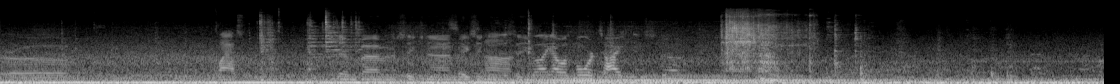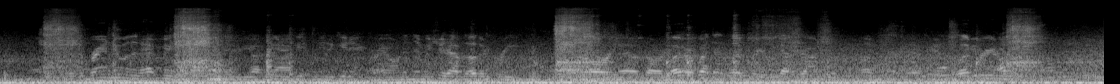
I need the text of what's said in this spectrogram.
Uh, last one. Seven five and a six nine, basically Uh, the I same. feel like I was more tight and stuff. There's a brand new one that hadn't been ground in there. You got to get me to get it ground, and then we should have the other three already. already. What about that left rear? We got to ground it. The left rear.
